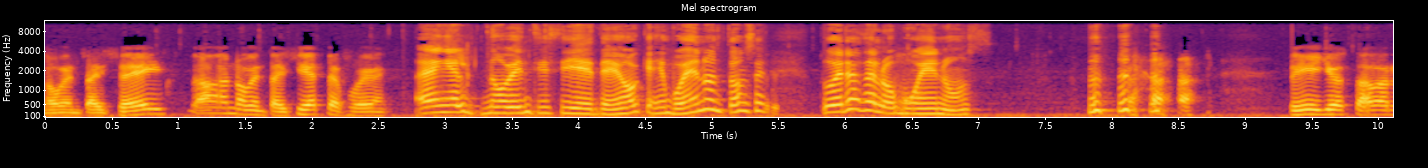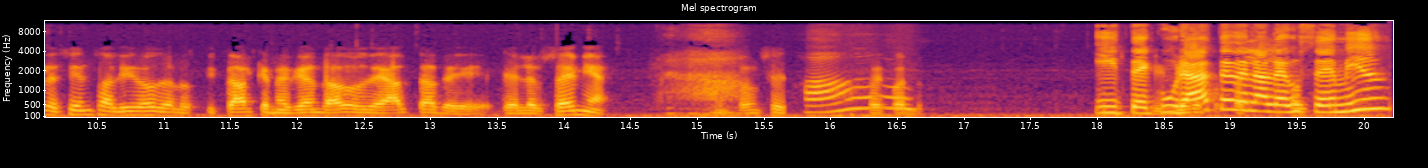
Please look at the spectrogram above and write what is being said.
96, no, 97 fue. En el 97, ok, bueno, entonces tú eres de los buenos. sí, yo estaba recién salido del hospital que me habían dado de alta de, leucemia. Entonces, fue ah. cuando... ¿Y te curaste de la leucemia?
